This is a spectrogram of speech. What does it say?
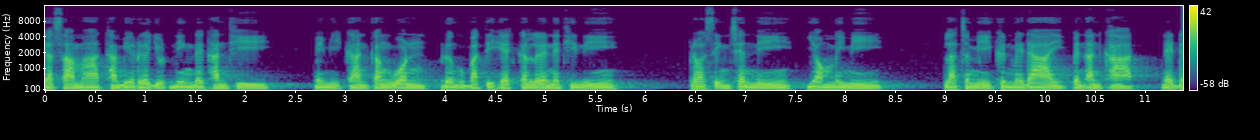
จะสามารถทำให้เรือหยุดนิ่งได้ทันที ไม่มีการกังวลเรื่องอุบัติเหตุกันเลยในที่นี้ เพราะสิ่งเช่นนี้ย่อมไม่มี และจะมีขึ้นไม่ได้เป็นอันขาดในแด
